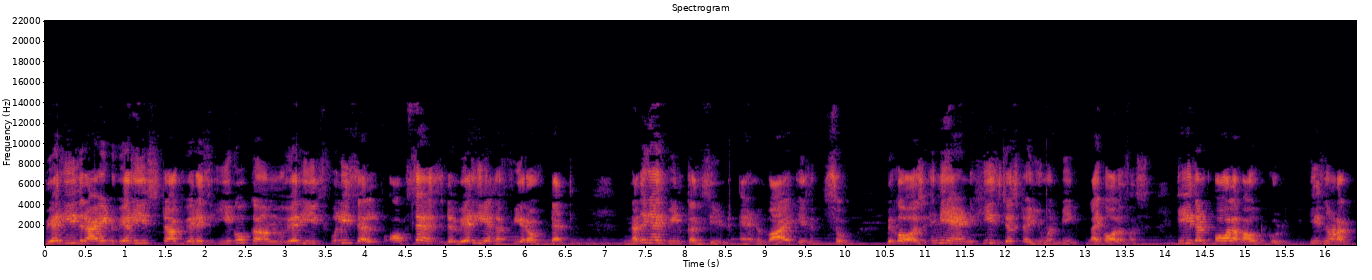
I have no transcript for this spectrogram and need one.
Where he is right, where he is stuck, where his ego comes, where he is fully self-obsessed, where he has a fear of death. Nothing has been concealed, and why is it so? Because in the end, he is just a human being, like all of us. He isn't all about good. He is not a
